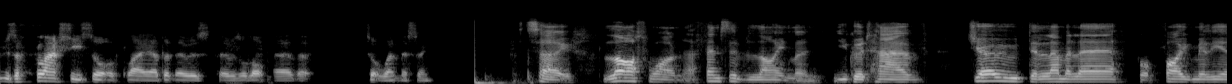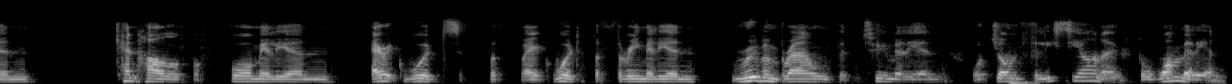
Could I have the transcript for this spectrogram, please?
he was a flashy sort of player, but there was there was a lot there that sort of went missing. So last one, offensive lineman. You could have Joe DeLamielleure for five million, Kent Hull for four million, Eric Woods for Eric Wood for three million, Ruben Brown for two million, or Jon Feliciano for one million.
